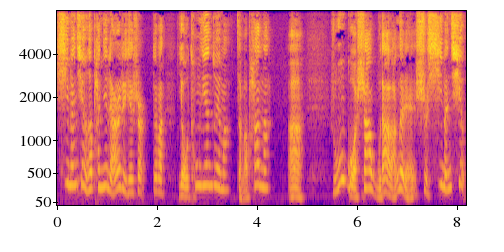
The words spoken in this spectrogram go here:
西门庆和潘金莲的这些事儿，对吧？有通奸罪吗？怎么判呢？啊？”如果杀武大郎的人是西门庆，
